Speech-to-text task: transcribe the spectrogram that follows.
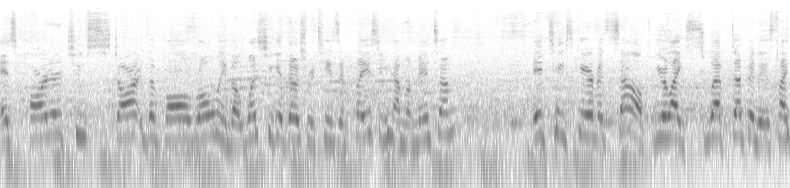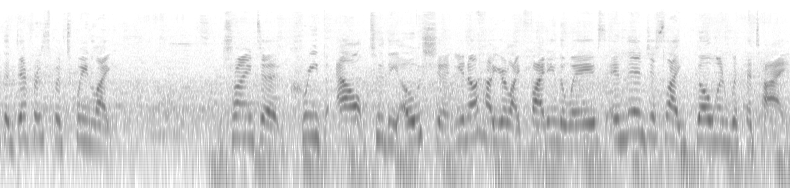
It's harder to start the ball rolling, but once you get those routines in place and you have momentum, it takes care of itself. You're like swept up in it. It's like the difference between like trying to creep out to the ocean. You know how you're like fighting the waves and then just like going with the tide.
